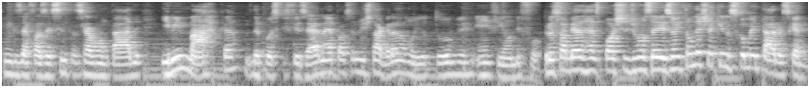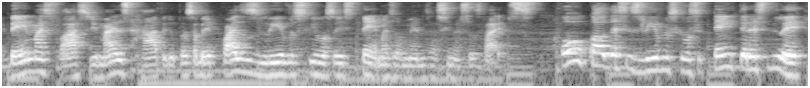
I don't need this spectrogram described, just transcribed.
quem quiser fazer, sinta-se à vontade e me marca depois que fizer, né? Pode ser no Instagram, no YouTube, enfim, onde for. Pra eu saber as respostas de vocês, ou então deixa aqui nos comentários, que é bem mais fácil e mais rápido, pra eu saber quais os livros que vocês têm, mais ou menos assim, nessas vibes ou qual desses livros que você tem interesse de ler.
